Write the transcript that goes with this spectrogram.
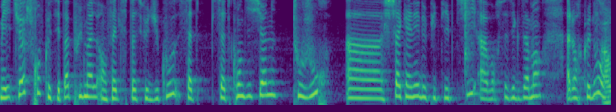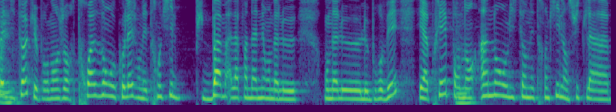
Mais tu vois je trouve que c'est pas plus mal en fait parce que du coup ça te, ça te conditionne toujours à chaque année depuis que t'es petit à avoir ces examens. Alors que nous, en Ah fait, oui. dis-toi que pendant genre trois ans au collège, on est tranquille, puis bam, à la fin de l'année, on a le, on a le, le brevet. Et après, pendant Mhm. un an au lycée, on est tranquille. Ensuite, la,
